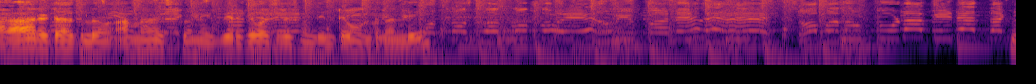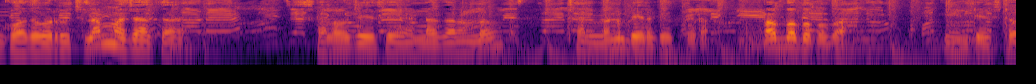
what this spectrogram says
అలా అరిటాకులో అన్నం వేసుకొని బీరకాయ పచ్చడి వేసుకొని తింటే ఉంటుందండి. గోదావరి రుచిలా మజాక. సెలవు చేసే ఎండాకాలంలో చల్లని బీరకాయ కూర. బాబా బాబా ఏం టేస్టో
